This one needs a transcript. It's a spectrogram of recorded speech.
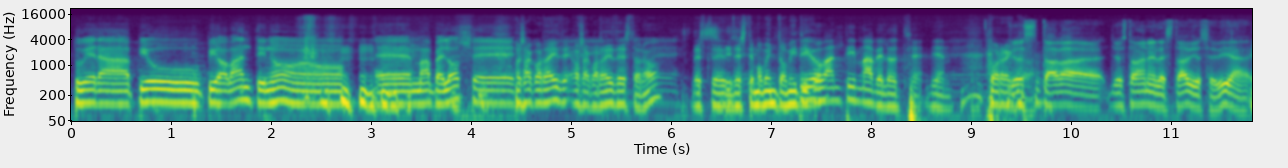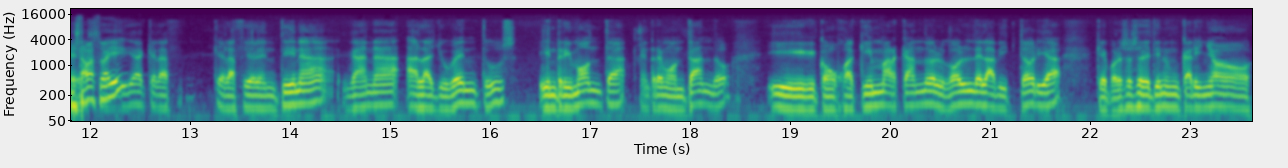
tuviera più, più avanti, no? Eh, más veloce. ¿Os acordáis de, os acordáis de esto, no? De este, de este momento mítico. Banti más veloce. Bien. Correcto. Yo estaba, yo estaba en el estadio ese día. ¿Estabas tú allí? día que la, que la Fiorentina gana a la Juventus en remonta, en remontando y con Joaquín marcando el gol de la victoria, que por eso se le tiene un cariño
